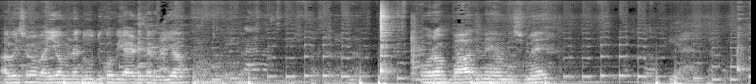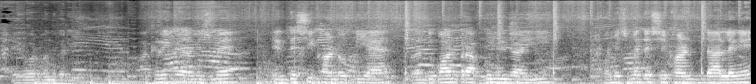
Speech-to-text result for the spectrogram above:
अब इसमें भाइयों, हमने दूध को भी ऐड कर दिया। और अब बाद में हम इसमें एक और बंद करिए। आखिरी में हम इसमें एक देसी खांड होती है। दुकान पर आपको मिल जाएगी, हम इसमें देसी खांड डालेंगे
